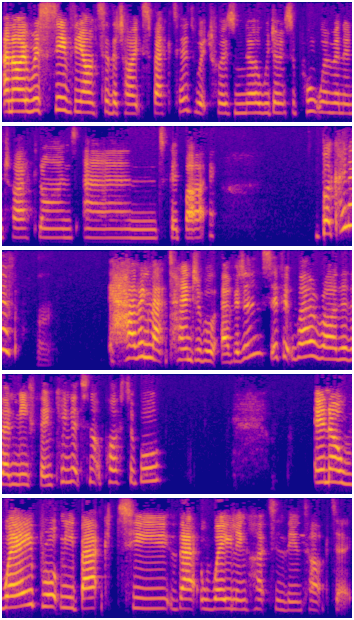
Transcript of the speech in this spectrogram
and I received the answer that I expected, which was no, we don't support women in triathlons and goodbye. But kind of. Having that tangible evidence, if it were, rather than me thinking it's not possible, in a way brought me back to that whaling hut in the Antarctic.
